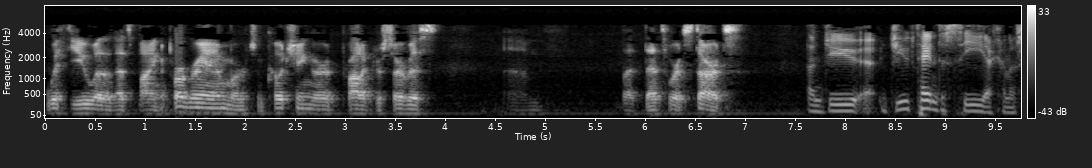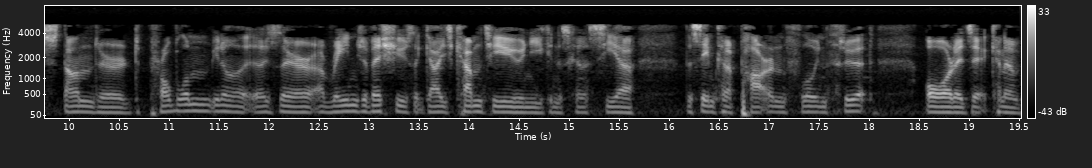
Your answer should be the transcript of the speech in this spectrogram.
with you, whether that's buying a program or some coaching or product or service. Um, but that's where it starts. And do you uh, do you tend to see a kind of standard problem? You know, is there a range of issues that guys come to you and you can just kind of see a the same kind of pattern flowing through it, or is it kind of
